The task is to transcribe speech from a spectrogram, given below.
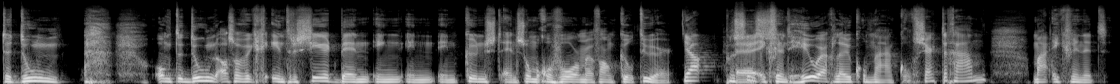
te doen... om te doen alsof ik geïnteresseerd ben in, in, in kunst en sommige vormen van cultuur. Ja, precies. Eh, ik vind het heel erg leuk om naar een concert te gaan. Maar ik vind het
